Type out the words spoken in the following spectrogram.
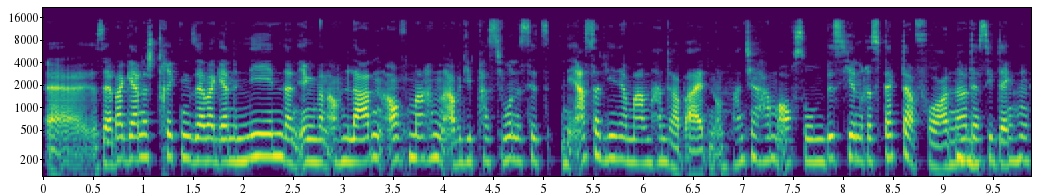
äh, selber gerne stricken, selber gerne nähen, dann irgendwann auch einen Laden aufmachen. Aber die Passion ist jetzt in erster Linie mal im Handarbeiten. Und manche haben auch so ein bisschen Respekt davor, ne? Mhm. dass sie denken,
